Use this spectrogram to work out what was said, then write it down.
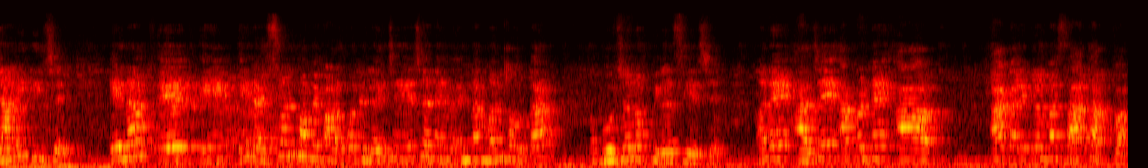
જાણીતી છે. એના એ એ એ રેસ્ટોરન્ટમાં અમે બાળકોને લઈ જઈએ છીએ અને એમના મન ભાવતા ભોજનો પીરસીએ છીએ. અને આજે આપણને આ આ કાર્યક્રમમાં સાથ આપવા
